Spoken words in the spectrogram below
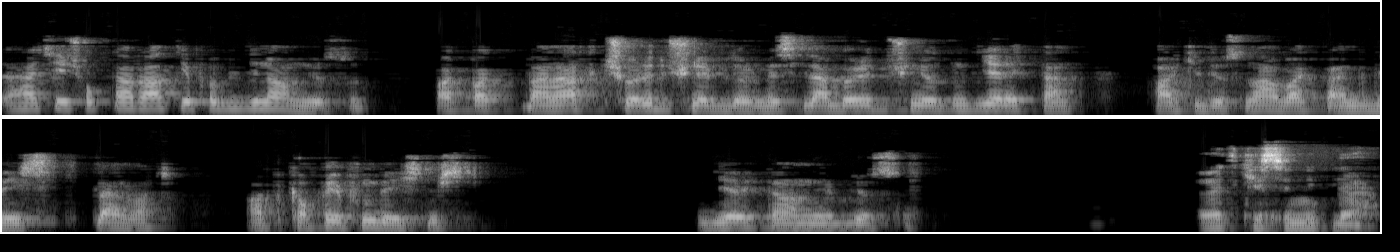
her şeyi çok daha rahat yapabildiğini anlıyorsun. Bak bak ben artık şöyle düşünebiliyorum. Eskiden böyle düşünüyordum diyerekten fark ediyorsun. Ha bak bende değişiklikler var. Artık kafa yapım değişmiş. Diyerekten anlayabiliyorsun. Evet kesinlikle.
